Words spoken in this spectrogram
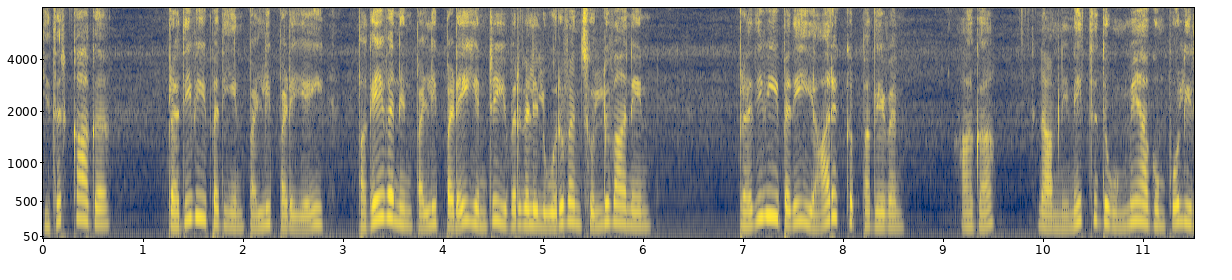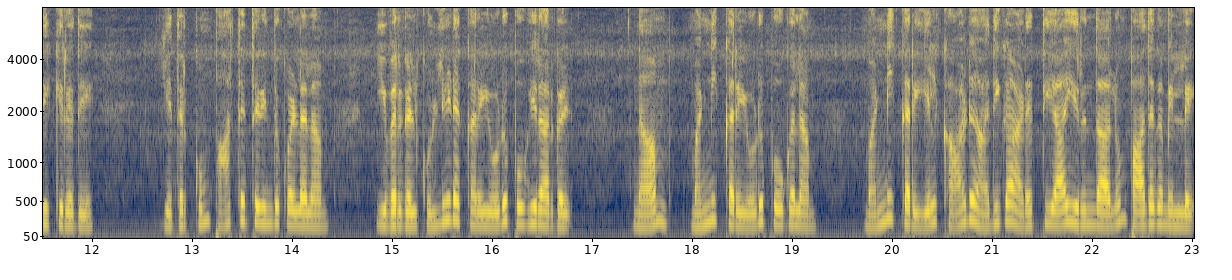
எதற்காக? பிரதிவிபதியின் பள்ளிப்படையை பகைவனின் பள்ளிப்படை என்று இவர்களில் ஒருவன் சொல்லுவானேன்? பிரதிவிபதி யாருக்கு பகைவன்? ஆகா நாம் நினைத்தது உண்மையாகும் போல் இருக்கிறதே. எதற்கும் பார்த்து தெரிந்து கொள்ளலாம். இவர்கள் கொள்ளிடக்கரையோடு போகிறார்கள். நாம் மண்ணிக்கரையோடு போகலாம். மண்ணிக்கரையில் காடு அதிக அடர்த்தியாய் இருந்தாலும் பாதகமில்லை.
